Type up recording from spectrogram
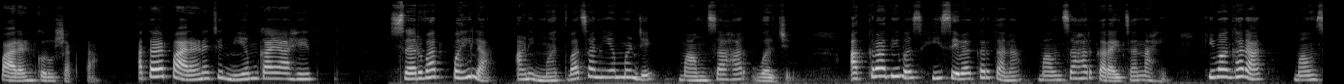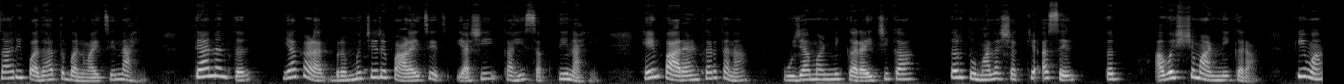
पारायण करू शकता. आता या पारायणाचे नियम काय आहेत? सर्वात पहिला आणि महत्त्वाचा नियम म्हणजे मांसाहार वर्ज्य. अकरा दिवस ही सेवा करताना मांसाहार करायचा नाही किंवा घरात मांसाहारी पदार्थ बनवायचे नाही. त्यानंतर या काळात ब्रह्मचर्य पाळायचेच याशी काही सक्ती नाही. हे पारायण करताना पूजा मांडणी करायची का? तर तुम्हाला शक्य असेल तर अवश्य मांडणी करा. किंवा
